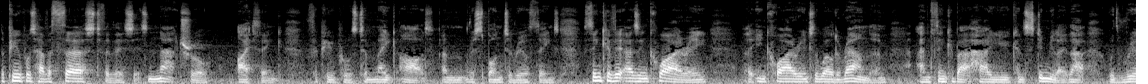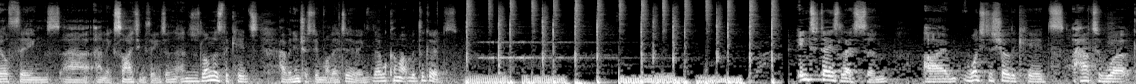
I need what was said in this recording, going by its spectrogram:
The pupils have a thirst for this. It's natural, I think, for pupils to make art and respond to real things. Think of it as inquiry, uh, inquiry into the world around them, and think about how you can stimulate that with real things uh, and exciting things. And, and as long as the kids have an interest in what they're doing, they will come up with the goods. In today's lesson, I wanted to show the kids how to work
